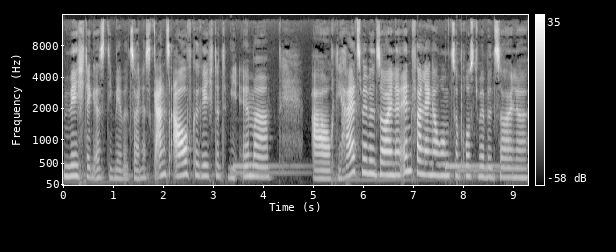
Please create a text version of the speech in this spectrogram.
Wichtig ist, die Wirbelsäule ist ganz aufgerichtet, wie immer. Auch die Halswirbelsäule in Verlängerung zur Brustwirbelsäule,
